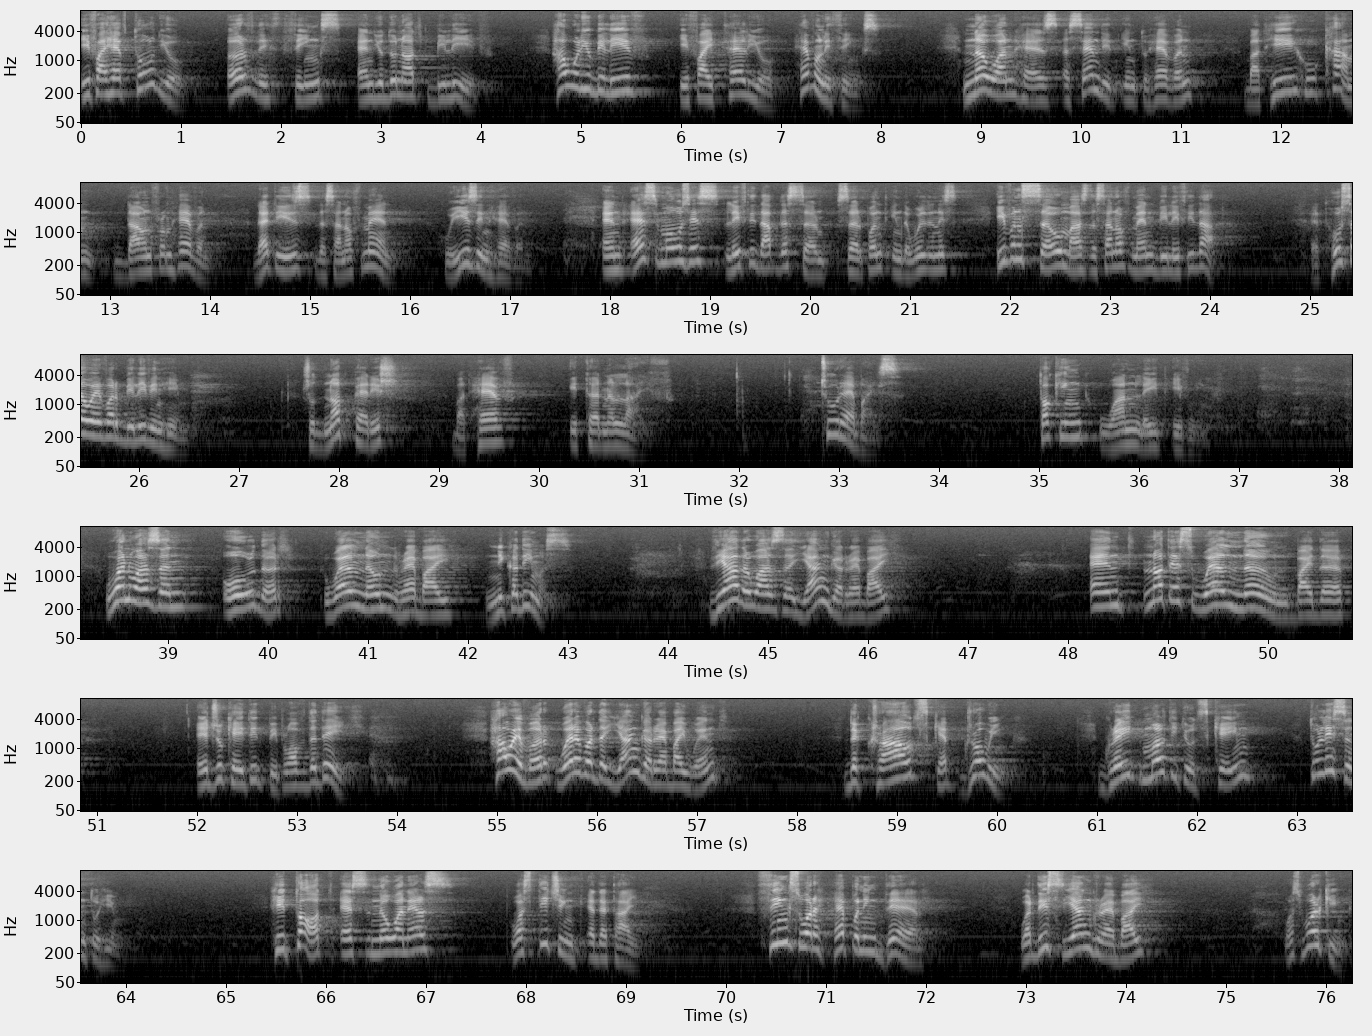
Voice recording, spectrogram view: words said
If I have told you earthly things and you do not believe, how will you believe if I tell you heavenly things? No one has ascended into heaven but he who come down from heaven, that is the Son of Man, who is in heaven. And as Moses lifted up the serpent in the wilderness, even so must the Son of Man be lifted up, that whosoever believe in him should not perish, but have eternal life. Two rabbis talking one late evening. One was an older, well known rabbi, Nicodemus. The other was a younger rabbi and not as well known by the educated people of the day. However, wherever the younger rabbi went, the crowds kept growing. Great multitudes came to listen to him. He taught as no one else was teaching at the time. Things were happening there where this young rabbi was working.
